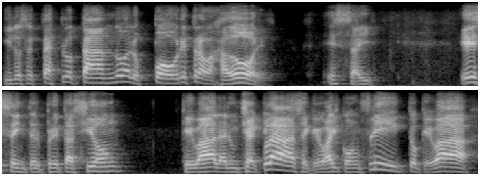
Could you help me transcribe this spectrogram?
y los está explotando a los pobres trabajadores. Es. Esa interpretación que va a la lucha de clase, que va al conflicto, que va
